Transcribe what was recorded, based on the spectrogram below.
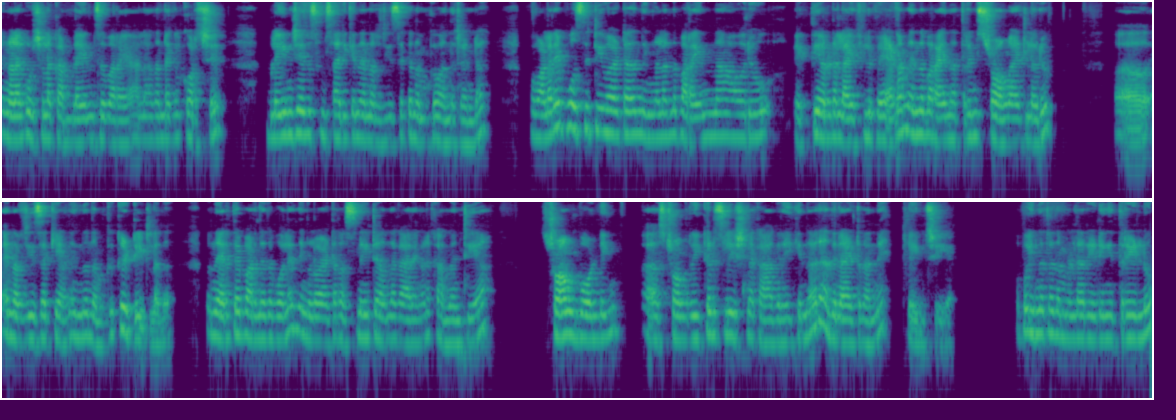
നിങ്ങളെക്കുറിച്ചുള്ള കംപ്ലയിൻസ് പറയാം. അല്ലാന്നുണ്ടെങ്കിൽ കുറച്ച് ബ്ലെയിം ചെയ്ത് സംസാരിക്കുന്ന എനർജീസൊക്കെ നമുക്ക് വന്നിട്ടുണ്ട്. അപ്പോൾ വളരെ പോസിറ്റീവായിട്ട് നിങ്ങളെന്ന് പറയുന്ന ആ ഒരു വ്യക്തി അവരുടെ ലൈഫിൽ വേണം എന്ന് പറയുന്ന അത്രയും സ്ട്രോങ് ആയിട്ടുള്ളൊരു എനർജീസൊക്കെയാണ് ഇന്ന് നമുക്ക് കിട്ടിയിട്ടുള്ളത്. അപ്പോൾ നേരത്തെ പറഞ്ഞതുപോലെ നിങ്ങളുമായിട്ട് റെസനേറ്റ് ആവുന്ന കാര്യങ്ങൾ കമന്റ് ചെയ്യുക സ്ട്രോങ് ബോണ്ടിങ് സ്ട്രോങ് റീകൺസിലേഷനൊക്കെ ആഗ്രഹിക്കുന്നവർ അതിനായിട്ട് തന്നെ ക്ലെയിം ചെയ്യുക അപ്പോൾ ഇന്നത്തെ നമ്മളുടെ റീഡിംഗ് ഇത്രയേ ഉള്ളൂ.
